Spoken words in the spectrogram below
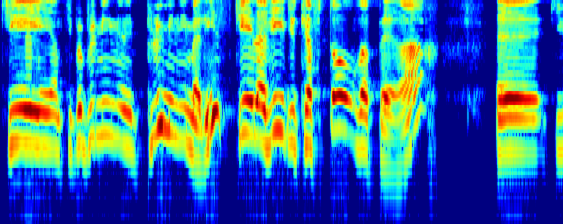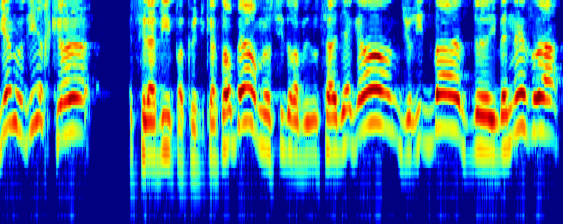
qui est un petit peu plus, plus minimaliste, qui est l'avis du Kaftor Vaperach, euh, qui vient nous dire que c'est l'avis pas que du Kaftor Vaperach, mais aussi de Rabbi Saadia Gaon, du Ritbaz, de Ibn Ezra,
